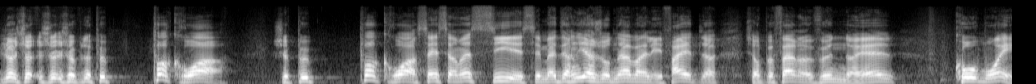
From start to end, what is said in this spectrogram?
là, je, ne peux pas croire, je peux pas croire, sincèrement, si c'est ma dernière journée avant les fêtes, si on peut faire un vœu de Noël, qu'au moins,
